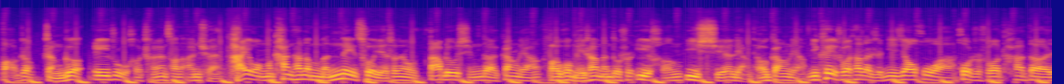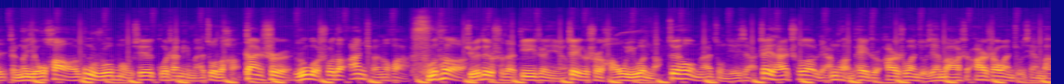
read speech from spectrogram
保证整个 A 柱和成员舱的安全。还有我们看它的门内侧也是那种 W 型的钢梁，包括每扇门都是一横一斜两条钢梁。你可以说它的人机交互啊，或者说它的整个油耗不如某些国产品牌做得好，但是如果说到安全的话，福特绝对是在第一阵营，这个是毫无疑问的。最后我们来总结一下，这台车两款配置，二十万九千八是二十二万九千八。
